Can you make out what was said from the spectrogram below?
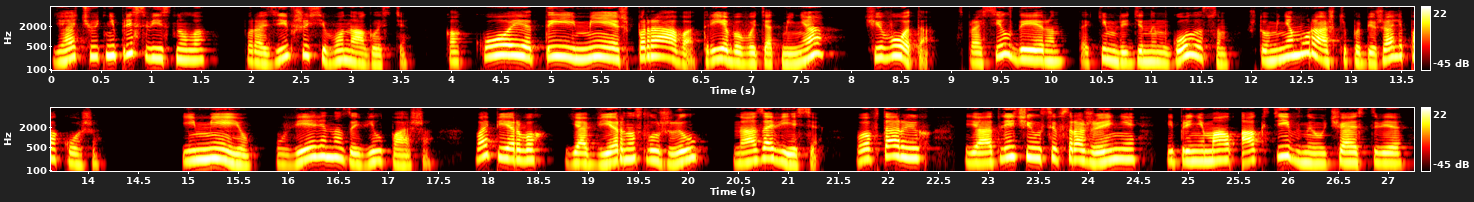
Я чуть не присвистнула, поразившись его наглости. «Какое ты имеешь право требовать от меня чего-то?» Спросил Дейрон таким ледяным голосом, что у меня мурашки побежали по коже. «Имею», – уверенно заявил Паша. «Во-первых, я верно служил на завесе. Во-вторых, я отличился в сражении и принимал активное участие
